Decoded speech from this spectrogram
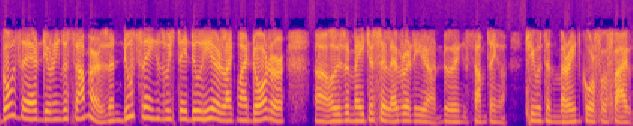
go there during the summers and do things which they do here. Like my daughter, uh, who is a major celebrity on doing something. She was in the Marine Corps for five,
